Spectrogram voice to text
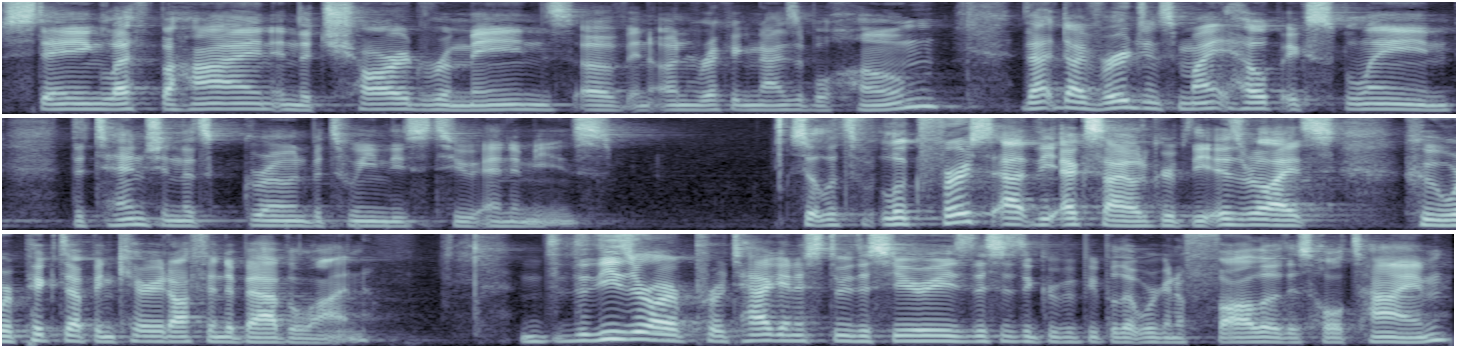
staying left behind in the charred remains of an unrecognizable home, that divergence might help explain the tension that's grown between these two enemies. So let's look first at the exiled group, the Israelites who were picked up and carried off into Babylon. These are our protagonists through the series. This is the group of people that we're going to follow this whole time.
